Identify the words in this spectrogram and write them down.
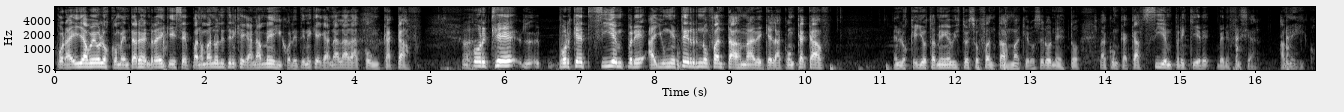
Por ahí ya veo los comentarios en redes que dice, Panamá no le tiene que ganar a México, le tiene que ganar a la CONCACAF. Ah. Porque, porque siempre hay un eterno fantasma de que la CONCACAF en los que yo también he visto esos fantasmas, quiero ser honesto, la CONCACAF siempre quiere beneficiar a México.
